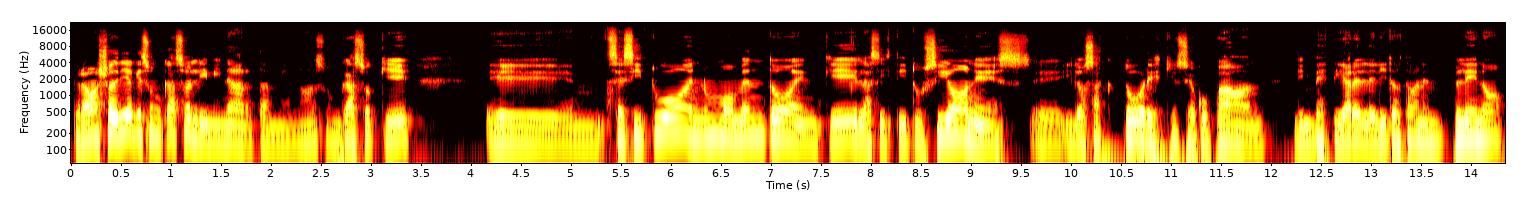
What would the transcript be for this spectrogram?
Pero además yo diría que es un caso liminar también, ¿no? Es un caso que eh, se situó en un momento en que las instituciones eh, y los actores que se ocupaban de investigar el delito estaban en pleno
